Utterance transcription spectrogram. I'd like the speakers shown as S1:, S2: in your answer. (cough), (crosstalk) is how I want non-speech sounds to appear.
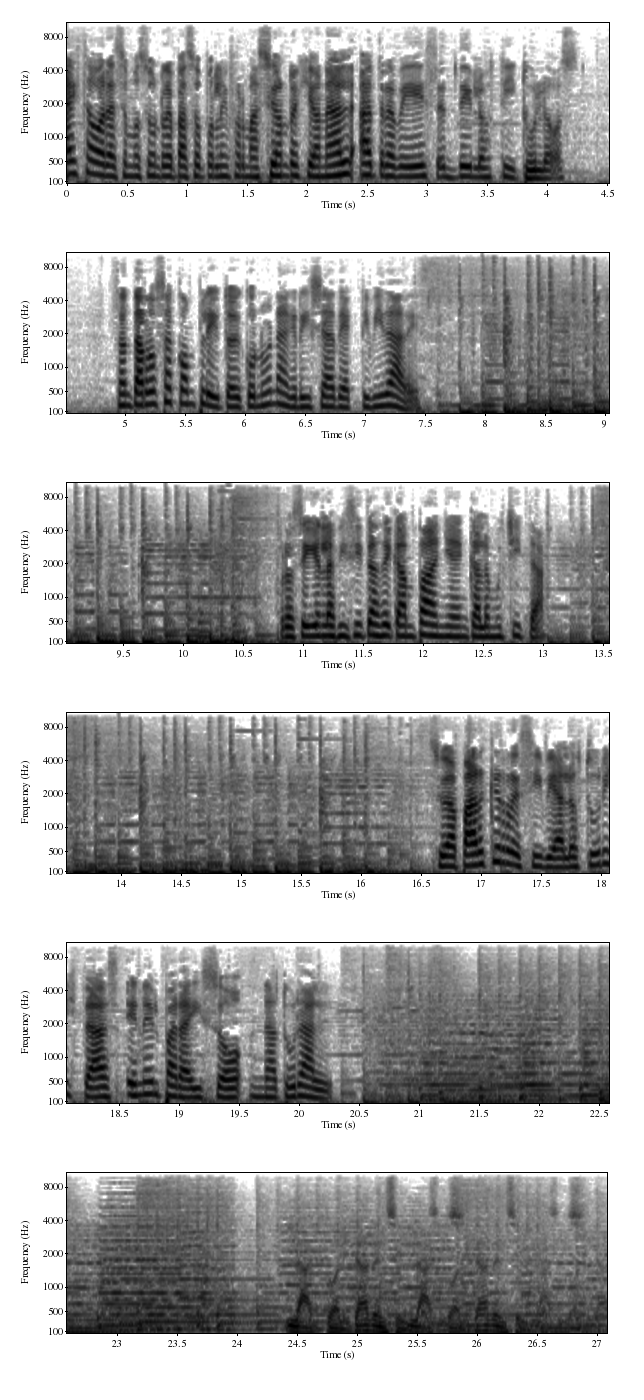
S1: A esta hora hacemos un repaso por la información regional a través de los títulos. Santa Rosa completo y con una grilla de actividades. Prosiguen las visitas de campaña en Calamuchita. Ciudad Parque recibe a los turistas en el paraíso natural.
S2: La actualidad en síntesis. La actualidad en.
